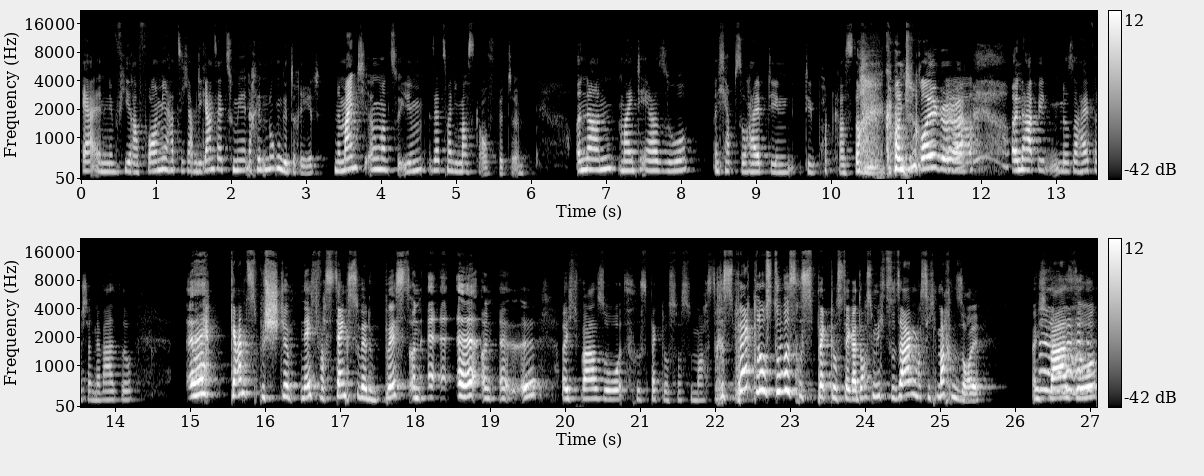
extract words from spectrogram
er in dem Vierer vor mir, hat sich aber die ganze Zeit zu mir nach hinten umgedreht. Und dann meinte ich irgendwann zu ihm, setz mal die Maske auf, bitte. Und dann meinte er so, ich habe so halb den, den Podcast da Kontroll gehört Ja. und habe ihn nur so halb verstanden. Er war so, äh, ganz bestimmt nicht. Was denkst du, wer du bist? Und äh, äh, äh, und äh, äh. Und ich war so, das ist respektlos, was du machst. Respektlos? Du bist respektlos, Digga. Du hast mir nicht zu sagen, was ich machen soll. Und ich war so,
